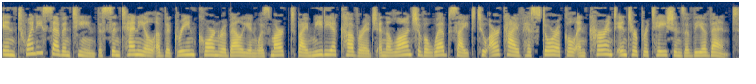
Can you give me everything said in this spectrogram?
In 2017 the centennial of the Green Corn Rebellion was marked by media coverage and the launch of a website to archive historical and current interpretations of the event.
